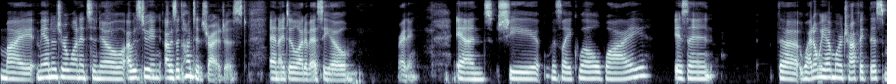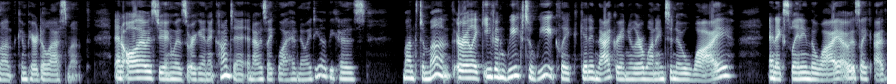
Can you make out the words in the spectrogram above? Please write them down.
my manager wanted to know, I was doing, I was a content strategist and I did a lot of SEO writing. And she was like, Well, why isn't the, why don't we have more traffic this month compared to last month? And all I was doing was organic content. And I was like, Well, I have no idea because month to month or like even week to week, like getting that granular, wanting to know why and explaining the why, I was like, I,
